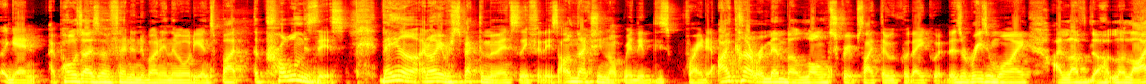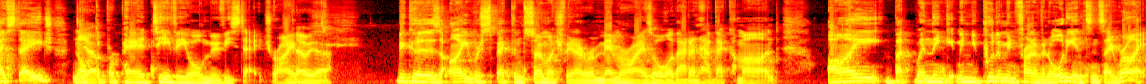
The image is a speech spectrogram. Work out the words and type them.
again, I apologize if I offend anybody in the audience, but the problem is this. They are, and I respect them immensely for this. I'm actually not really this great at I can't remember long scripts like they could. They could. There's a reason why I love the, the live stage, not Yep. the prepared TV or movie stage, right? Oh yeah. because I respect them so much for being able to memorize all of that and have that command. I but when they get, when you put them in front of an audience and say right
